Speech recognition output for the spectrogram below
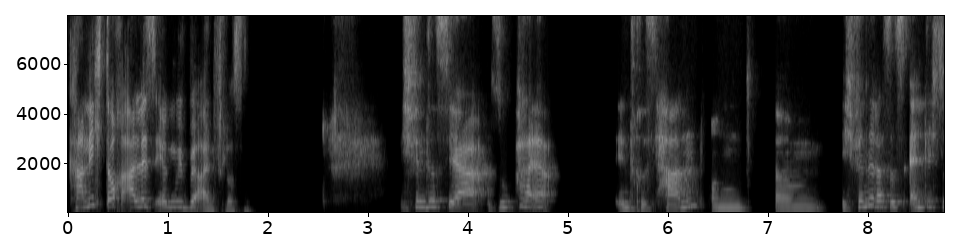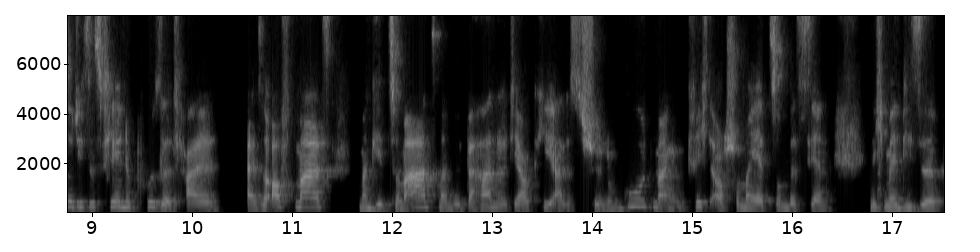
kann ich doch alles irgendwie beeinflussen. Ich finde es ja super interessant und ähm, ich finde, das ist endlich so dieses fehlende Puzzleteil. Also oftmals, man geht zum Arzt, man wird behandelt, ja, okay, alles schön und gut. Man kriegt auch schon mal jetzt so ein bisschen nicht mehr diese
